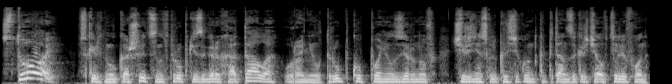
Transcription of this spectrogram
«Стой!» — вскрикнул Кашицын, в трубке загрохотало, уронил трубку, понял Зернов. Через несколько секунд капитан закричал в телефон.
